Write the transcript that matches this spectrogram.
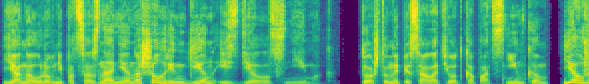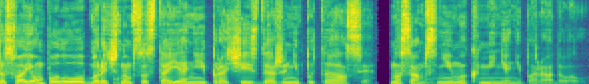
Я на уровне подсознания нашел рентген и сделал снимок. То, что написала тетка под снимком, я уже в своем полуобморочном состоянии прочесть даже не пытался, но сам снимок меня не порадовал.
